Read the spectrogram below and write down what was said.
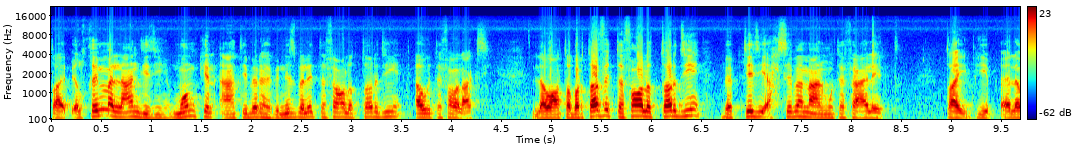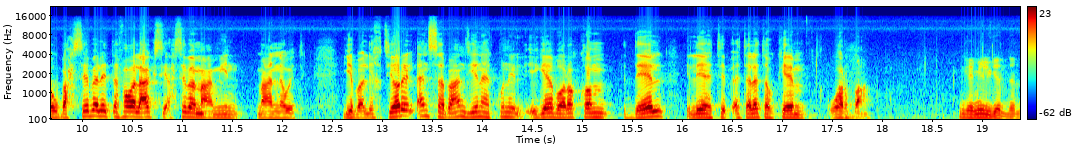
طيب القمة اللي عندي دي ممكن أعتبرها بالنسبة للتفاعل الطردي أو التفاعل العكسي. لو اعتبرتها في التفاعل الطردي ببتدي أحسبها مع المتفاعلات. طيب يبقى لو بحسبها للتفاعل العكسي أحسبها مع مين؟ مع النواتج. يبقى الاختيار الأنسب عندي هنا هتكون الإجابة رقم د اللي هي هتبقى 3 وكام؟ و4 جميل جدا.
